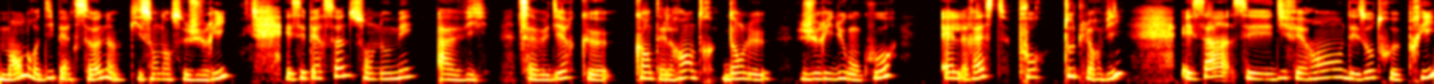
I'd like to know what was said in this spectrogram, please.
membres, 10 personnes qui sont dans ce jury, et ces personnes sont nommées à vie. Ça veut dire que quand elles rentrent dans le jury du Goncourt, elles restent pour toute leur vie. Et ça, c'est différent des autres prix,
